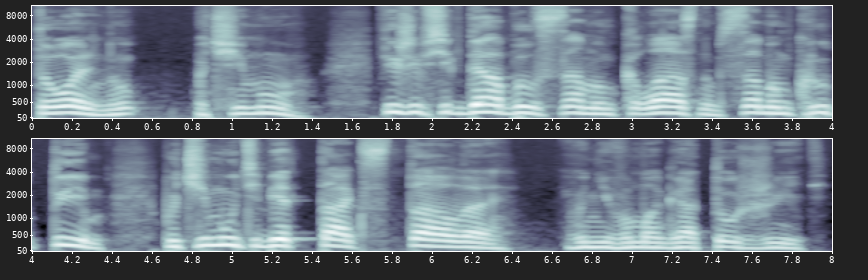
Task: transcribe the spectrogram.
Толь, ну почему? Ты же всегда был самым классным, самым крутым. Почему тебе так стало в невмоготу жить?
